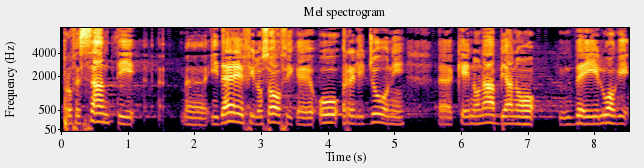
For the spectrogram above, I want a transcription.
professanti eh, idee filosofiche o religioni eh, che non abbiano dei luoghi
